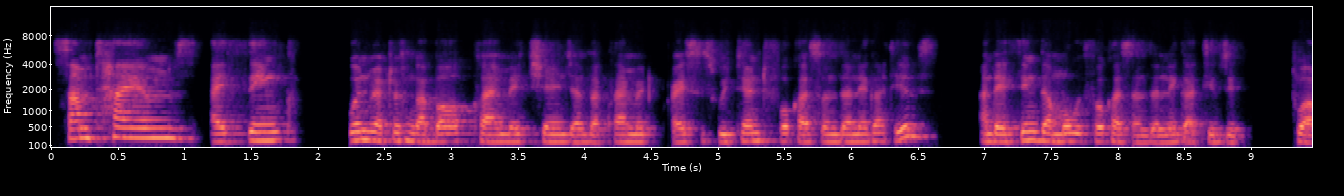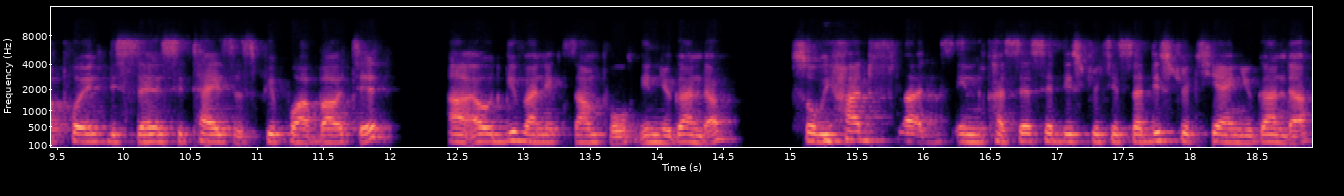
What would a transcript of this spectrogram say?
Sometimes I think when we're talking about climate change and the climate crisis, we tend to focus on the negatives. And I think the more we focus on the negatives, it to a point desensitizes people about it. Uh, I would give an example in Uganda. So we had floods in Kasese district. It's a district here in Uganda.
